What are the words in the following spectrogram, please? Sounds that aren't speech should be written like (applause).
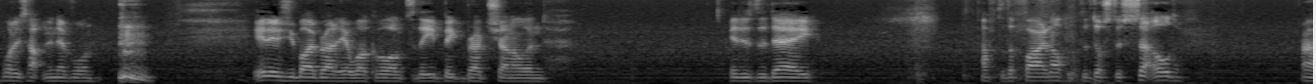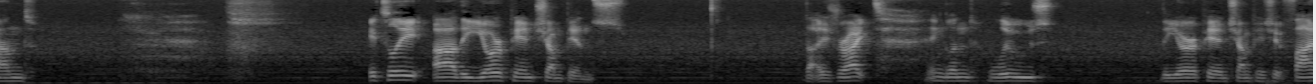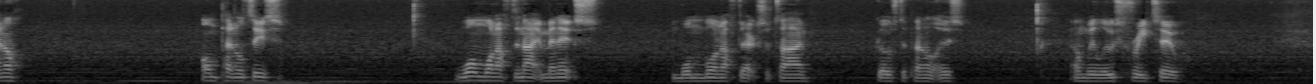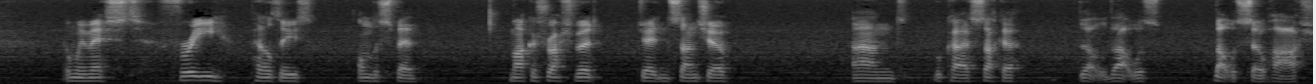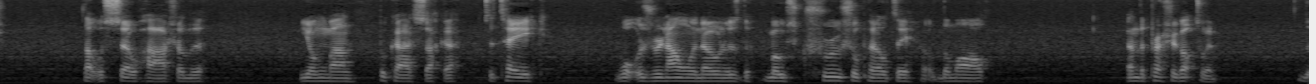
What is happening, everyone? (clears throat) it is your boy Brad here. Welcome along to the Big Brad channel, and it is the day after the final. The dust has settled, and Italy are the European champions. That is right. England lose the European Championship final on penalties. 1 1 after 90 minutes, 1 1 after extra time, goes to penalties, and we lose 3 2. And we missed three penalties on the spin Marcus Rashford, Jadon Sancho, and Bukayo Saka. That, that was that was so harsh. That was so harsh on the young man Bukayo Saka to take what was renownedly known as the most crucial penalty of them all. And the pressure got to him.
